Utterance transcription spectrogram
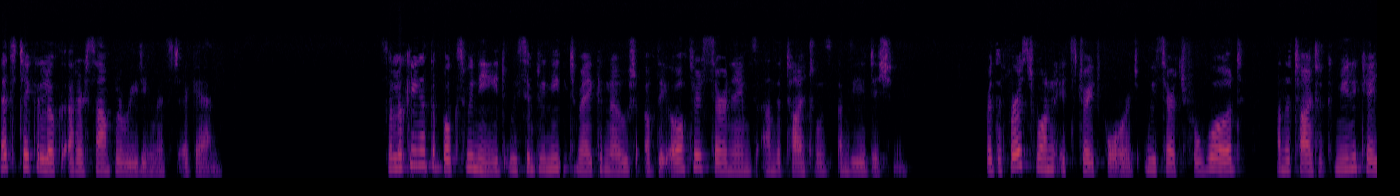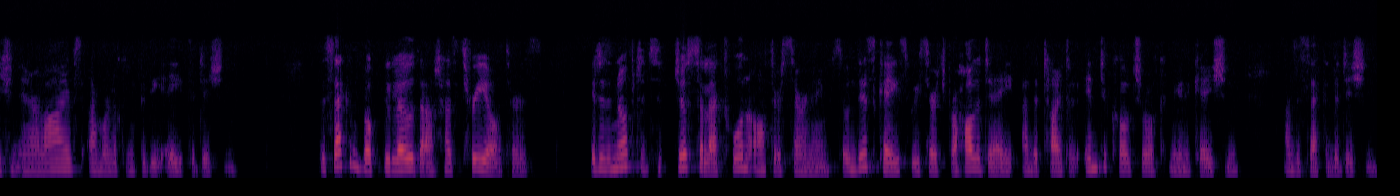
Let's take a look at our sample reading list again. So looking at the books we need, we simply need to make a note of the author's surnames and the titles and the edition. For the first one, it's straightforward. We search for Wood and the title Communication in Our Lives, and we're looking for the eighth edition. The second book below that has three authors. It is enough to just select one author's surname. So in this case, we search for Holliday and the title Intercultural Communication and the second edition.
